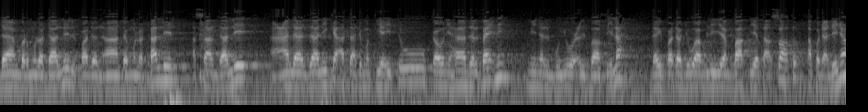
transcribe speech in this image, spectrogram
dan bermula dalil pada uh, dan mula dalil asal dalil ala zalika atas demikian itu kauni hadzal bai' ni minal buyu'il batilah. Daripada jual beli yang batil tak sah tu apa dalilnya?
